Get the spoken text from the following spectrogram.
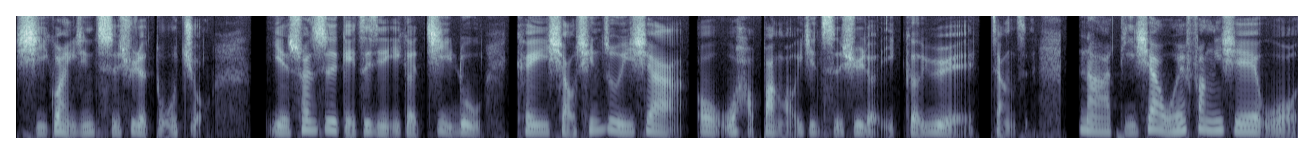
习惯已经持续了多久，也算是给自己一个记录，可以小庆祝一下哦，我好棒哦，已经持续了一个月这样子。那底下我会放一些我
